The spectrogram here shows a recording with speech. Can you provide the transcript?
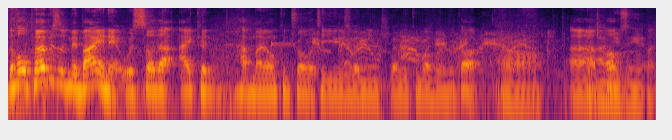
The whole purpose of me buying it was so that I could have my own controller to use when you, when we come over and record. Oh, Uh, I'm oh, using it. but,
